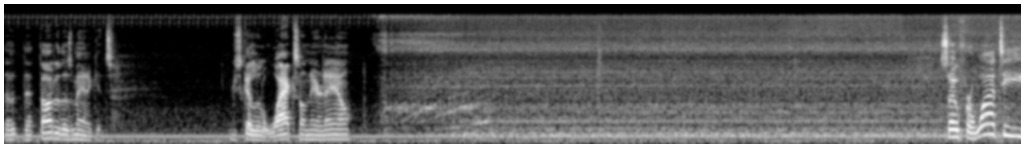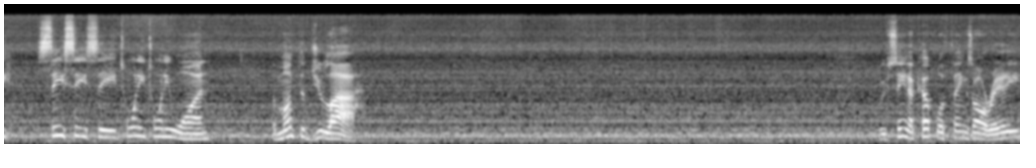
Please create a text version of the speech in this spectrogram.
The, the thought of those mannequins. Just got a little wax on there now. So for YTCCC 2021, the month of July, we've seen a couple of things already.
